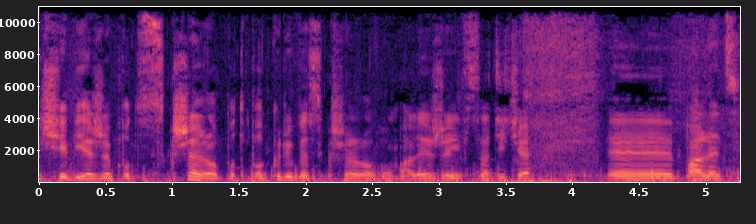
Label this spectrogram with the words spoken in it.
się bierze pod skrzelo, pod pokrywę skrzelową, ale jeżeli wsadzicie e, palec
